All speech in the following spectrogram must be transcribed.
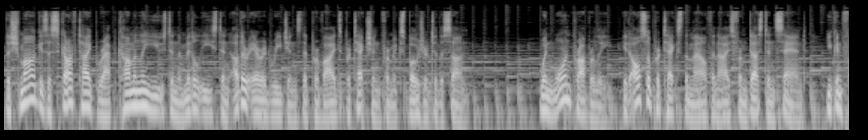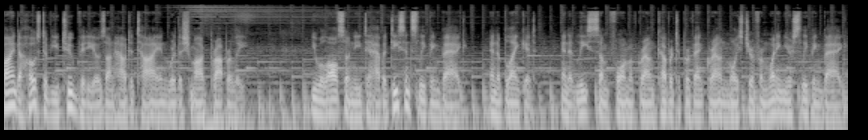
The shemagh is a scarf-type wrap commonly used in the Middle East and other arid regions that provides protection from exposure to the sun. When worn properly, it also protects the mouth and eyes from dust and sand. You can find a host of YouTube videos on how to tie and wear the shemagh properly. You will also need to have a decent sleeping bag, and a blanket, and at least some form of ground cover to prevent ground moisture from wetting your sleeping bag.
